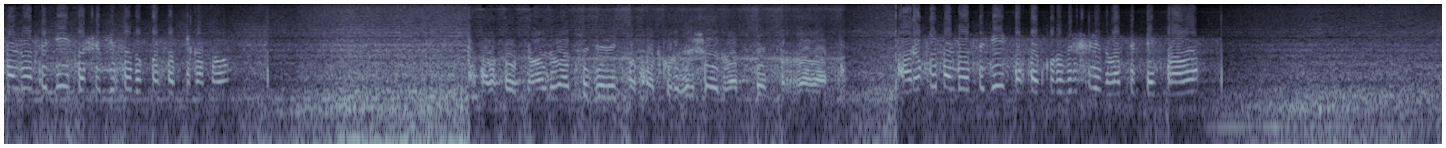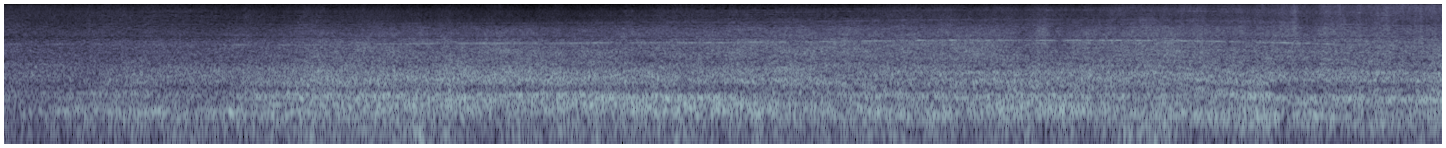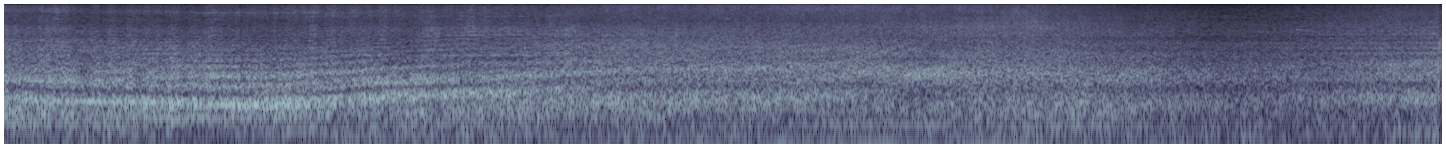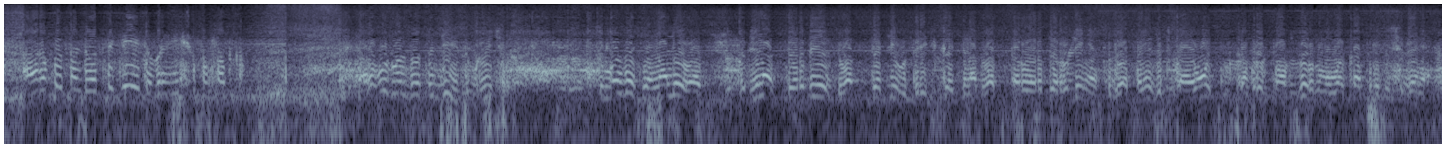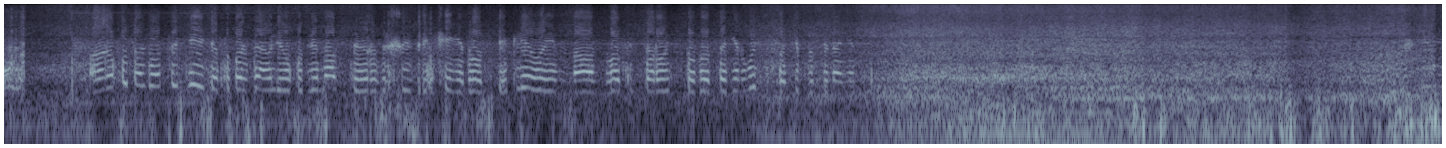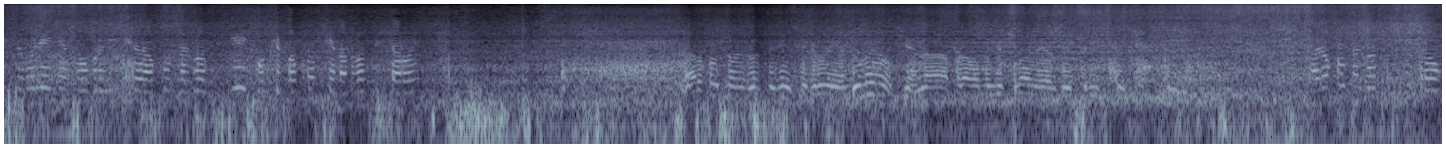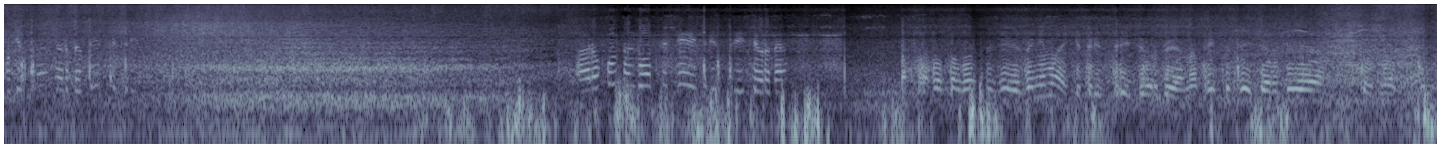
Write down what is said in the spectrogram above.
029, ваши беседу к посадке готовы. Аэрофлот 029, посадку разрешаю, 25 права. Аэрофлот 029, посадку разрешили, 25 правая. Аэрофлот 029, добрый вечер, посадка. Аэрофлот 029, добрый вечер. Освобождайте налево по 12 РДС, 25 лево, пересекайте на 22 РД руление, 121, запуская 8, контроль по обзорному локатору, до свидания. Аэрофлот 029, освобождаем лево по 12, разрешили пересечение 25 левой на 22 121 8, спасибо, до свидания. Руление, добрый вечер, Аэрофлот 029, после посадки на 22 Аэрофлот 029, руление, доброй ночи, на правом магистрале РД-33. Аэрофлот 029, право магистральный, РД-33. Аэрофлот 029, 33 РД. Аэрофлот 029, занимайте 33 РД, на 33 РД 123,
